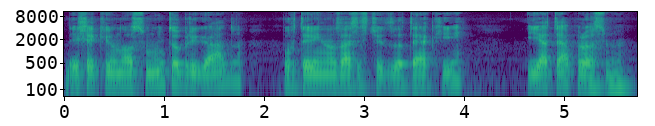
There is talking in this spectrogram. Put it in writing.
Deixa aqui o nosso muito obrigado por terem nos assistido até aqui e até a próxima.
